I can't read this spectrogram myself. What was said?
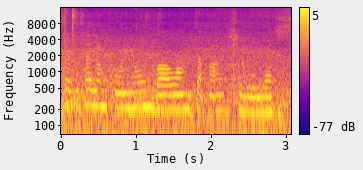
Isa-isa lang po yung bawang tsaka sibuyas.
